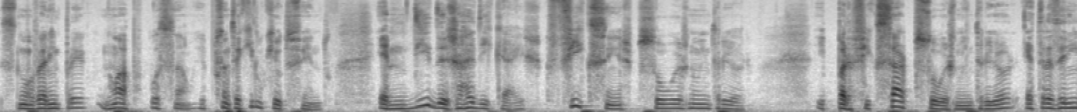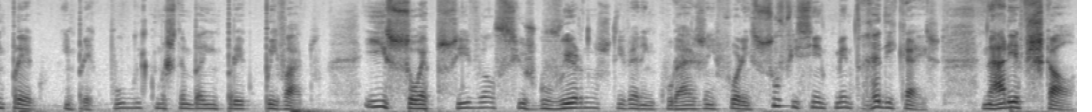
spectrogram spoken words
Se não houver emprego, não há população. E, portanto, aquilo que eu defendo é medidas radicais que fixem as pessoas no interior. E para fixar pessoas no interior é trazer emprego emprego público, mas também emprego privado. E isso só é possível se os governos tiverem coragem e forem suficientemente radicais na área fiscal,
